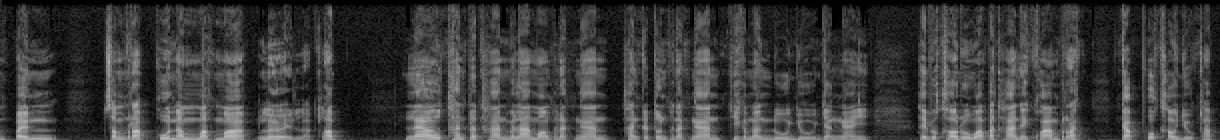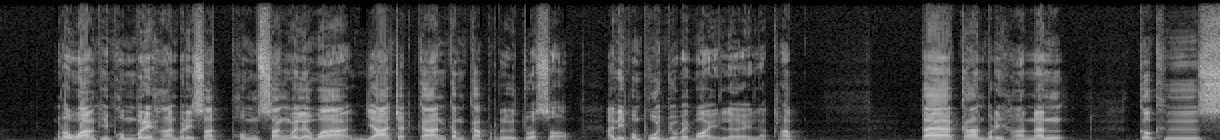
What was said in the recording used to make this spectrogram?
ำเป็นสำหรับผู้นำมาก ๆ เลยล่ะครับ แล้วท่านประธานเวลามองพนักงาน ท่านกระตุ้นพนักงานที่กำลังดูอยู่ยังไง ให้พวกเขารู้ว่าประธานให้ความรักกับพวกเขาอยู่ครับ ระหว่างที่ผมบริหารบริษัท ผมสั่งไว้เลยว่า อย่าจัดการกำกับหรือตรวจสอบ อันนี้ผมพูดอยู่บ่อยๆเลยล่ะครับ แต่การบริหารนั้น ก็คือศ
